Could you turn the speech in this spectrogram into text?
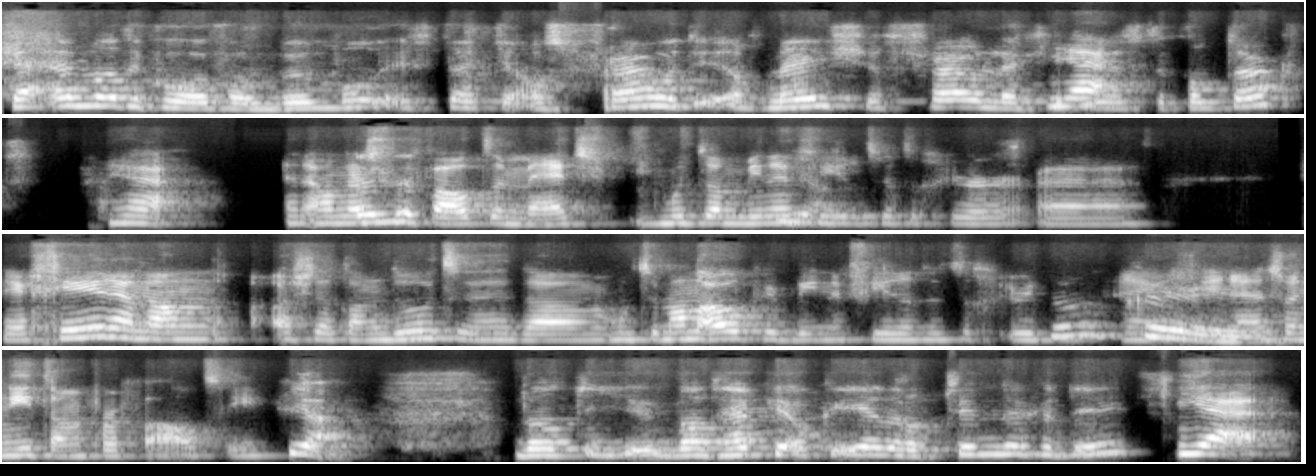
Ja, en wat ik hoor van Bumble is dat je als vrouw, als meisje, als vrouw leg je ja. eerste contact. Ja, en anders en vervalt de match. Je moet dan binnen 24 uur uh, reageren. En dan, als je dat dan doet, dan moet de man ook weer binnen 24 uur okay. reageren. En zo niet, dan vervalt hij. Ja, want wat heb je ook eerder op Tinder gedate? Ja,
